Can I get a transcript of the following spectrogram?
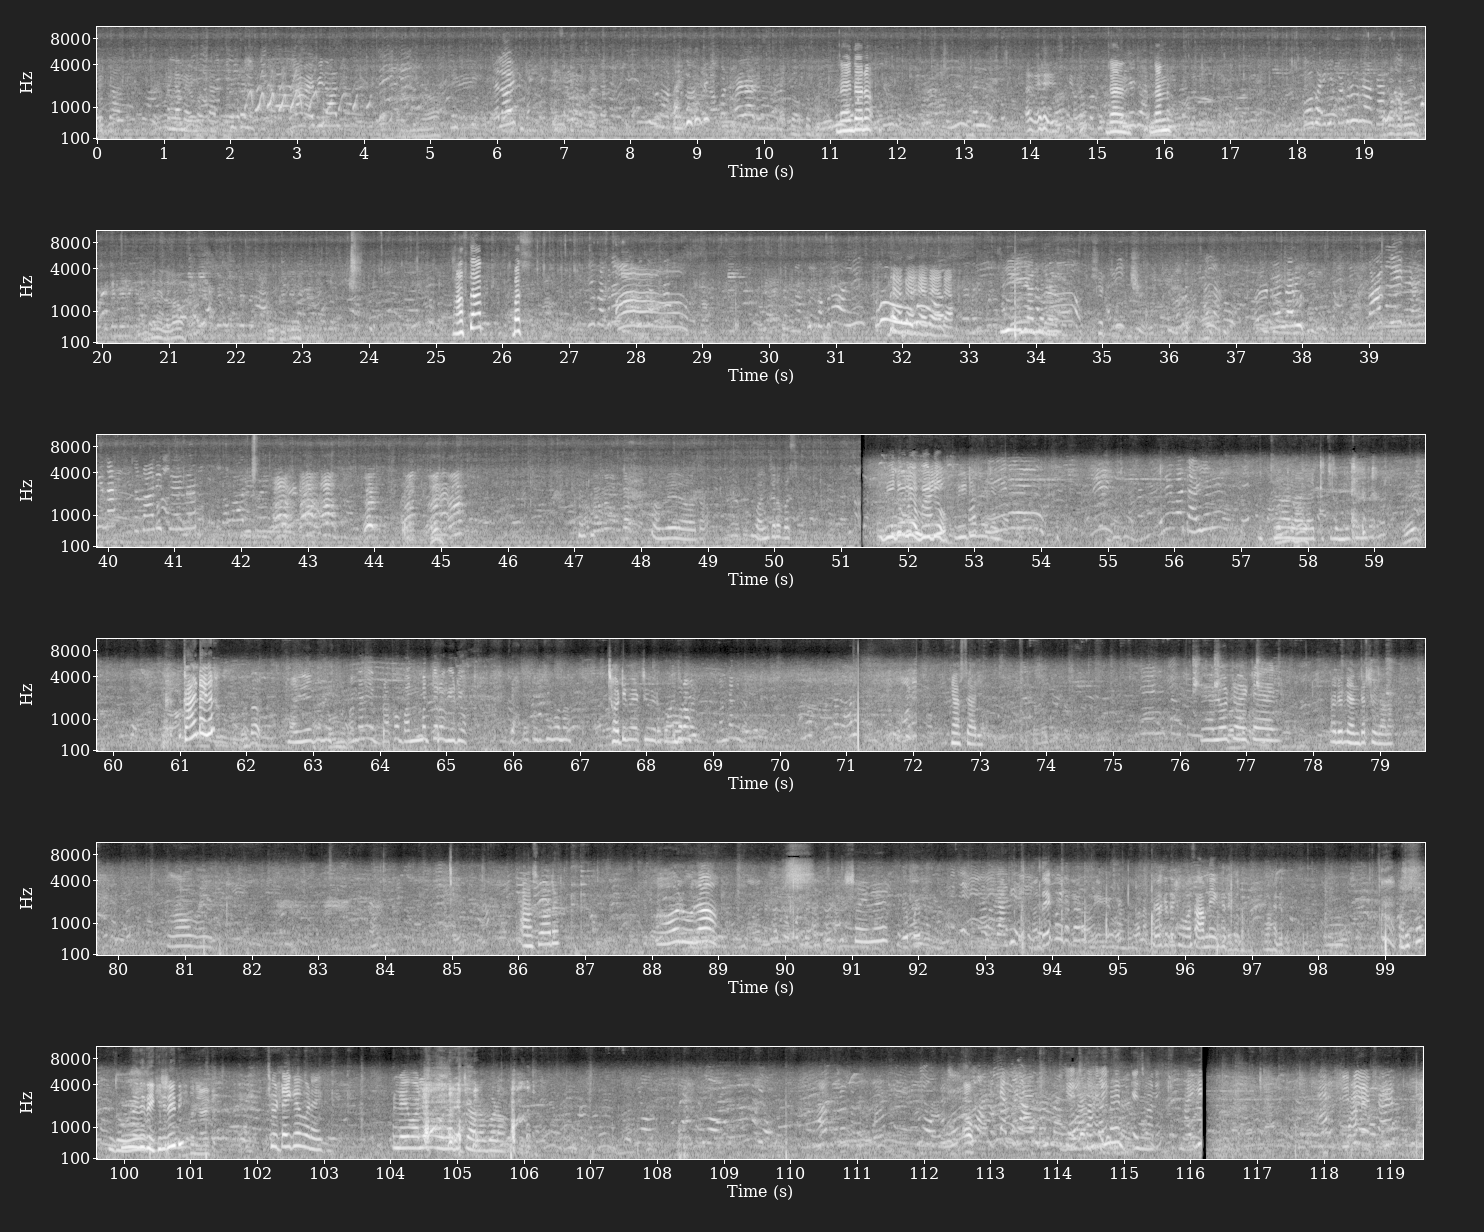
अल्लाह मेरे साथ अल्लाह मैं भी डाल हेलो नहीं दे रहा गान गान ओ भाई ये पकड़ो ना क्या ऐसा कोई इनका नहीं लगाओ कोई ठीक नहीं आफ्ताब बस ये पकड़ो पकड़ो अली गया गया गया गया गया ये क्या कर रहा है अरे ट्रेनदारी बात नहीं जाएँगे ना सवारी ट्रेन है सवारी ट्रेन समझ रहा था बंद करो बस वीडियो लियो वीडियो वीडियो अरे वो टाइगर है ला ला लंबी ए कहाँ है टाइगर? हो थर्टी मिनट से मेरे को इधर यहाँ से आ रही। हेलो टर्टल अरे उन्हें अंदर से जाना। हाँ आँसू आ रहे। और उरा सही में देखो इधर के देखो वहाँ सामने एक है देखो वहाँ देखो। अरे सर दो। मैंने देख ही नहीं थी छोटा ही क्या बड़ा ही। प्ले वाला पूरा बेचारा बड़ा। आओ।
